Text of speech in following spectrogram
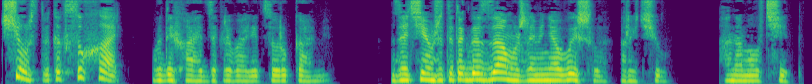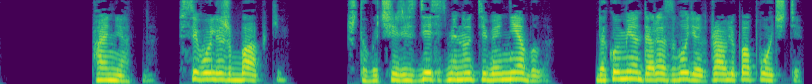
черствый, как сухарь, выдыхает, закрывая лицо руками. «Зачем же ты тогда замуж за меня вышла?» — рычу. Она молчит. «Понятно. Всего лишь бабки. Чтобы через десять минут тебя не было. Документы о разводе отправлю по почте».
